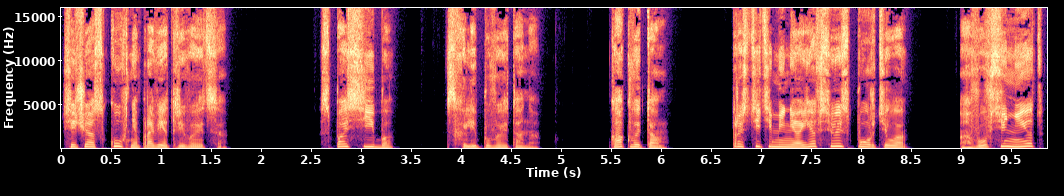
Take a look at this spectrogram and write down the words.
«Сейчас кухня проветривается». «Спасибо», Схлипывает она. «Как вы там?» «Простите меня, я все испортила». «А вовсе нет»,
